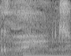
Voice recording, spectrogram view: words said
quiet.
